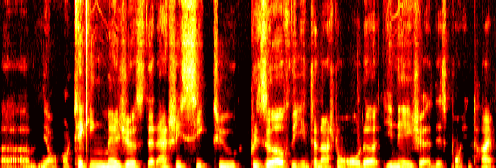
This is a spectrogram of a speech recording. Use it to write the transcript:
um, you know, or taking measures that actually seek to preserve the international order in Asia at this point in time.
